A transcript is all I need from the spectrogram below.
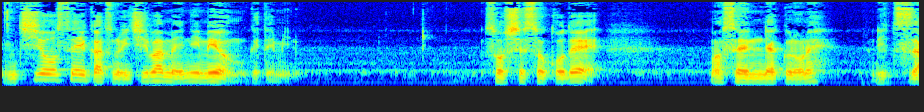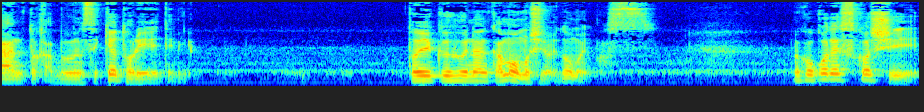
日常生活の一場面に目を向けてみる。そしてそこで、まあ、戦略のね立案とか分析を取り入れてみる。という工夫なんかも面白いと思います。ここで少し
